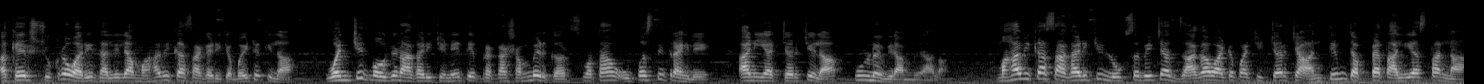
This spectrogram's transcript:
अखेर शुक्रवारी झालेल्या महाविकास आघाडीच्या बैठकीला वंचित बहुजन आघाडीचे नेते प्रकाश आंबेडकर स्वतः उपस्थित राहिले आणि या चर्चेला पूर्णविराम मिळाला. महाविकास आघाडीची लोकसभेच्या जागा वाटपाची चर्चा अंतिम टप्प्यात आली असताना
